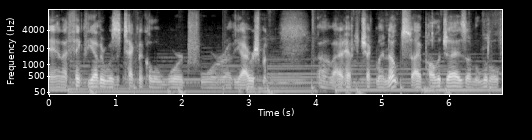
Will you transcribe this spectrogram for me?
and I think the other was a technical award for uh, The Irishman. Uh, I'd have to check my notes. I apologize. I'm a little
